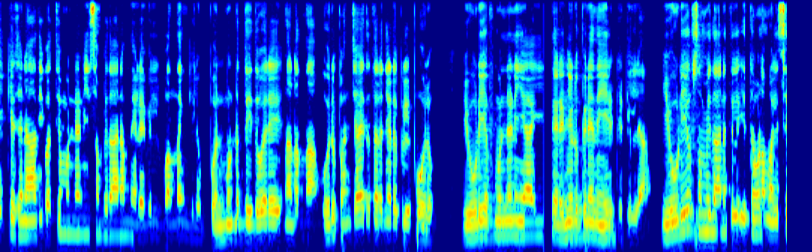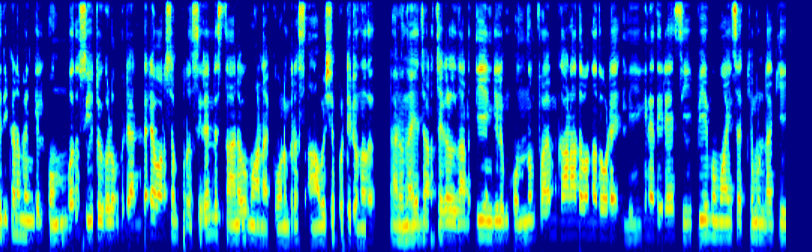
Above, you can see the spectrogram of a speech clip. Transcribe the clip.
ഐക്യ ജനാധിപത്യ മുന്നണി സംവിധാനം നിലവിൽ വന്നെങ്കിലും പൊന്മുണ്ടത്ത് ഇതുവരെ നടന്ന ഒരു പഞ്ചായത്ത് തെരഞ്ഞെടുപ്പിൽ പോലും യു ഡി എഫ് മുന്നണിയായി തെരഞ്ഞെടുപ്പിനെ നേരിട്ടിട്ടില്ല. യു ഡി എഫ് സംവിധാനത്തിൽ ഇത്തവണ മത്സരിക്കണമെങ്കിൽ ഒമ്പത് സീറ്റുകളും രണ്ടര വർഷം പ്രസിഡന്റ് സ്ഥാനവുമാണ് കോൺഗ്രസ് ആവശ്യപ്പെട്ടിരുന്നത്. അനുനയ ചർച്ചകൾ നടത്തിയെങ്കിലും ഒന്നും ഫലം കാണാതെ വന്നതോടെ ലീഗിനെതിരെ സി പി എമ്മുമായി സഖ്യമുണ്ടാക്കി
